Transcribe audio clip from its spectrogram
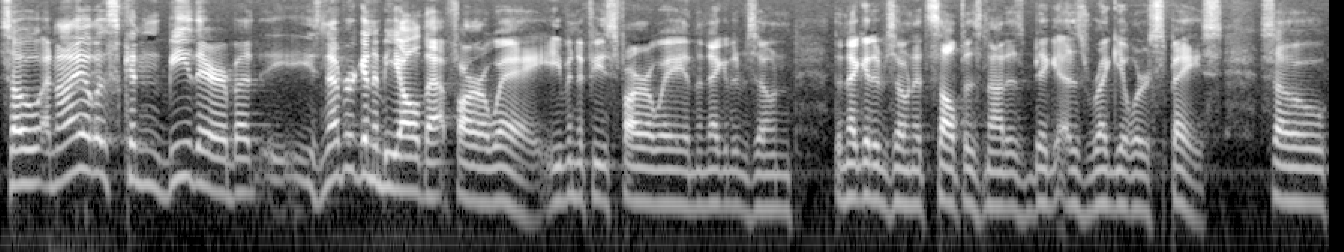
So Annihilus can be there, but he's never going to be all that far away, even if he's far away in the negative zone the negative zone itself is not as big as regular space. So,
